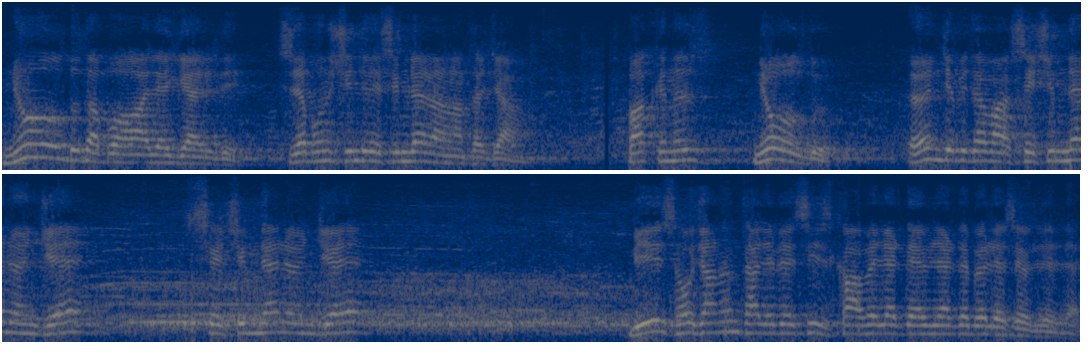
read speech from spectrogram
Ne oldu da bu hale geldi? Size bunu şimdi resimler anlatacağım. Bakınız ne oldu? Önce bir de var seçimden önce seçimden önce biz hocanın talebesiyiz. Kahvelerde, evlerde böyle söylediler.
